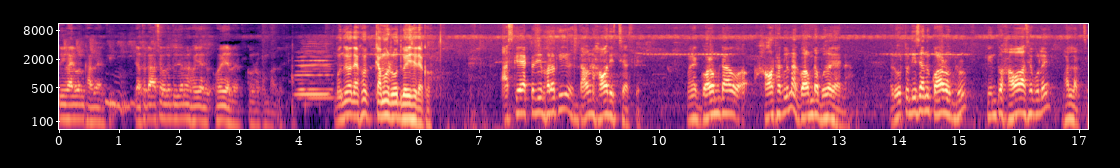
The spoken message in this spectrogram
দুই ভাই বোন খাবে আর কি। যতটা আছে ওদের দুজনের হয়ে যাবে হয়ে যাবে কোনো রকম ভাবে বন্ধুরা দেখো কেমন রোদ বেরিয়েছে দেখো। আজকে একটা জিনিস ভালো কি দারুণ হাওয়া দিচ্ছে আজকে। মানে গরমটা হাওয়া থাকলে না গরমটা বোঝা যায় না। রোদ তো দিয়েছে আমি কড়া রোদ্র কিন্তু হাওয়া আছে বলে ভালো লাগছে।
